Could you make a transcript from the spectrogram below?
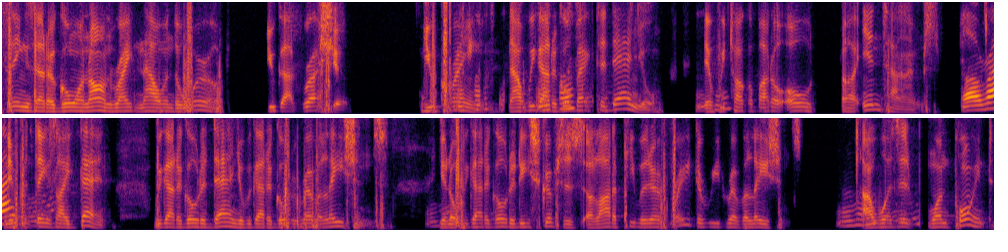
things that are going on right now in the world. You got Russia, Ukraine. Now we got to go Mhm. back to Daniel. If we Mhm. talk about the old uh, end times, All right. different things like that, we got to go to Daniel. We got to go to Revelations. You know, we got to go to these scriptures. A lot of people they're afraid to read Revelations. Mhm. I was at one point,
